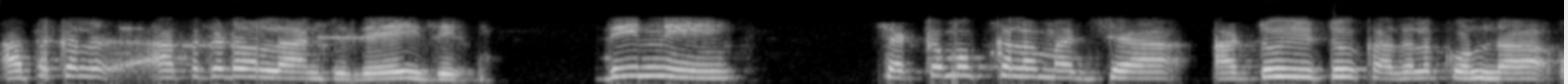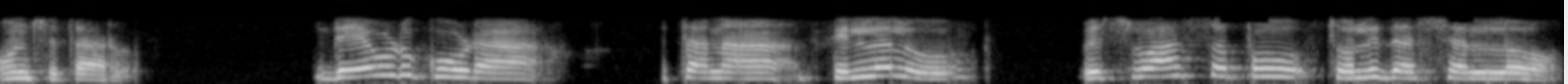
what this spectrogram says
అతకల అతకడం లాంటిదే ఇది. దీన్ని చెక్క ముక్కల మధ్య అటు ఇటు కదలకుండా ఉంచుతారు. దేవుడు కూడా తన పిల్లలు విశ్వాసపు తొలి దశల్లో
